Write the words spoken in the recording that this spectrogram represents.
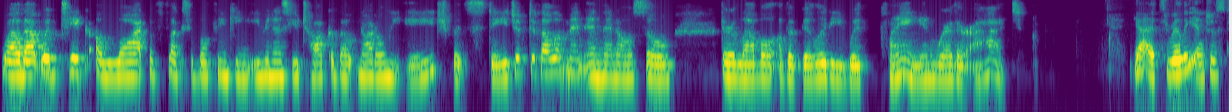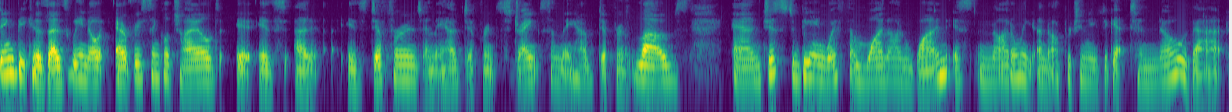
Well, that would take a lot of flexible thinking, even as you talk about not only age, but stage of development, and then also their level of ability with playing and where they're at. Yeah, it's really interesting because, as we know, every single child is uh, is different, and they have different strengths, and they have different loves. And just being with them one on one is not only an opportunity to get to know that,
